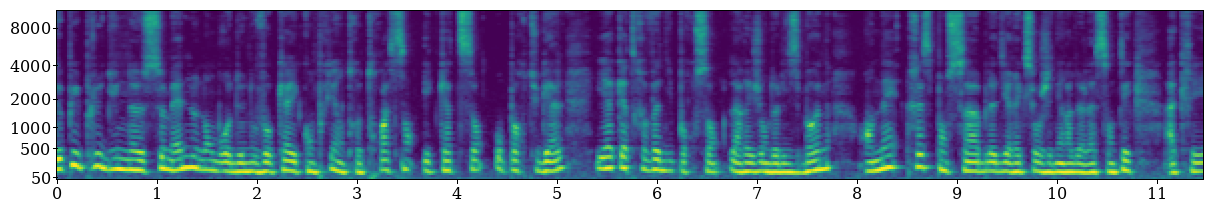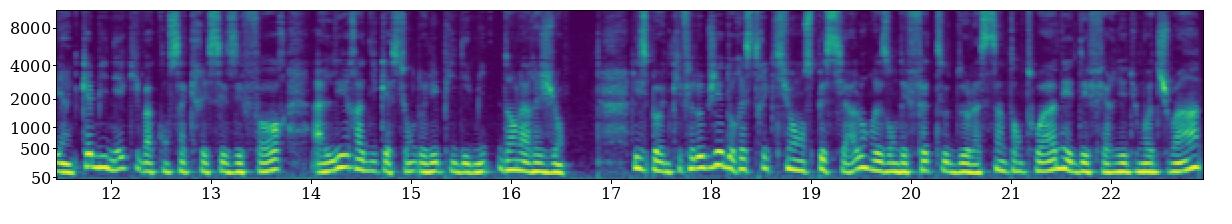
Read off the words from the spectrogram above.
Depuis plus d'une semaine, le nombre de nouveaux cas est compris entre 300 et 400 au Portugal et à 90%. La région de Lisbonne en est responsable. La Direction générale de la santé a créé un cabinet qui va consacrer ses efforts à l'éradication de l'épidémie dans la région. Lisbonne qui fait l'objet de restrictions spéciales en raison des fêtes de la Saint-Antoine et des fériés du mois de juin.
